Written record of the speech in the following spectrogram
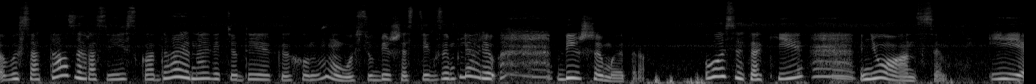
висота зараз її складає навіть у деяких, ну ось у більшості екземплярів більше метра. Ось такі нюанси. І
